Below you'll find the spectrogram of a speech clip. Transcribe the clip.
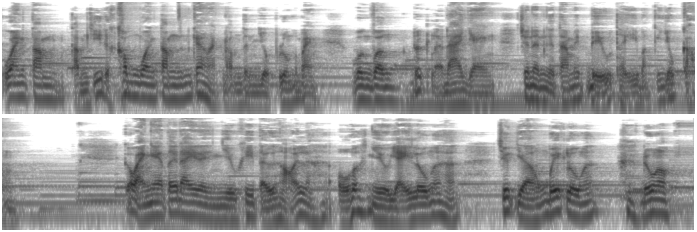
quan tâm, thậm chí là không quan tâm đến cái hoạt động tình dục luôn các bạn. Vân vân, rất là đa dạng, cho nên người ta mới biểu thị bằng cái dấu cộng. Các bạn nghe tới đây là nhiều khi tự hỏi là, ủa, nhiều vậy luôn á hả? Trước giờ không biết luôn á. Đúng không?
